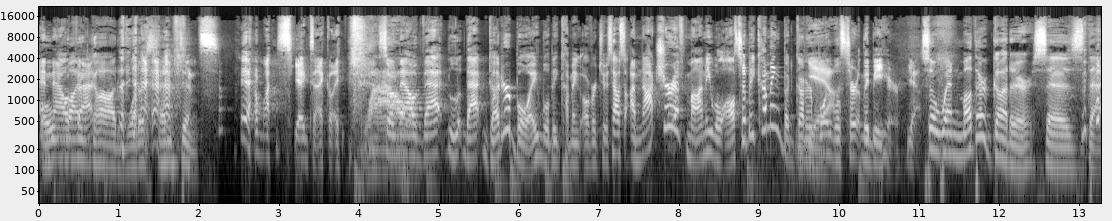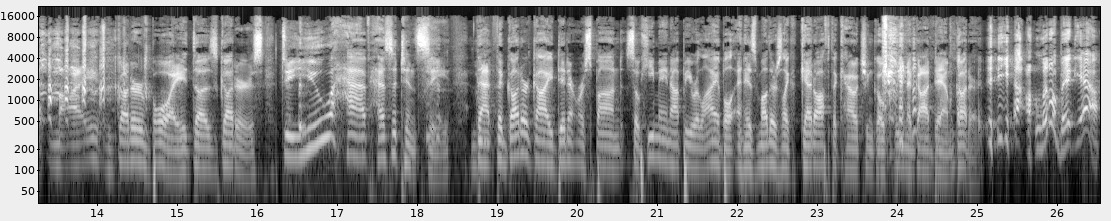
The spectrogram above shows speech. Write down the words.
and oh now my that, God, what a sentence. yeah, exactly. Wow. So now that that gutter boy will be coming over to his house. I'm not sure if mommy will also be coming, but gutter Yeah. boy will certainly be here. Yes. So when Mother Gutter says that my gutter boy does gutters, do you have hesitancy that the gutter guy didn't respond, so he may not be reliable, and his mother's like, get off the couch and go clean a goddamn gutter? yeah, a little bit. Yeah,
